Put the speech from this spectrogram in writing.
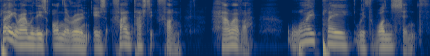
Playing around with these on their own is fantastic fun. However, why play with one synth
